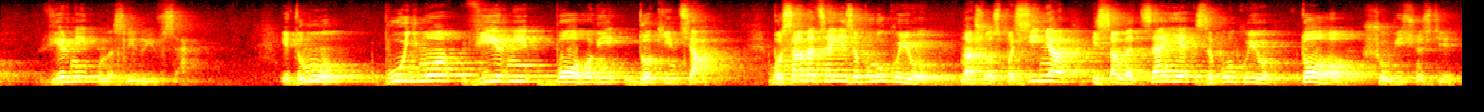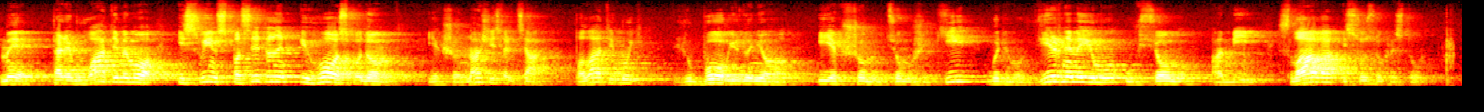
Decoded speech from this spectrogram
вірний унаслідує все. І тому будьмо вірні Богові до кінця. Бо саме це є запорукою нашого спасіння, і саме це є запорукою того, що в вічності ми перебуватимемо із своїм Спасителем і Господом, якщо наші серця палатимуть любов'ю до нього, і якщо ми в цьому житті будемо вірними йому у всьому. Амінь. Слава Ісусу Христу!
